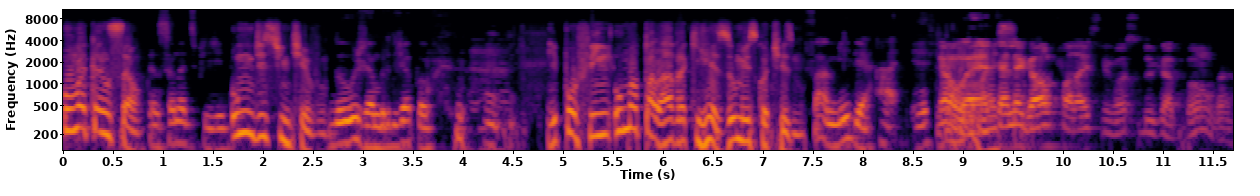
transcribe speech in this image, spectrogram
Uma canção. Canção da despedida. Um distintivo. Do Jamboree do Japão. E por fim, uma palavra que resume o escotismo. Família. Ah, Não, é, é até legal falar esse negócio do Japão, mano,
